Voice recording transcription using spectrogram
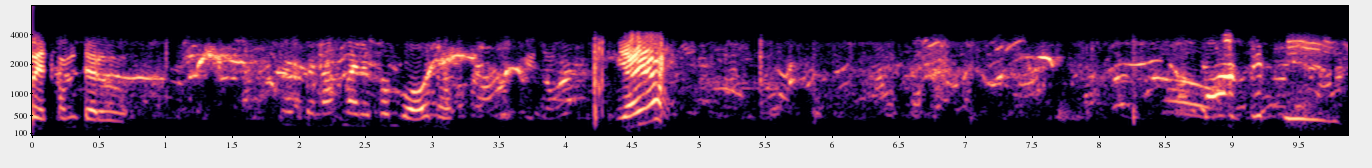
jetzt kommt der. Ich danach meine Kombo auch noch. Ja, ja. Oh, Pippi.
